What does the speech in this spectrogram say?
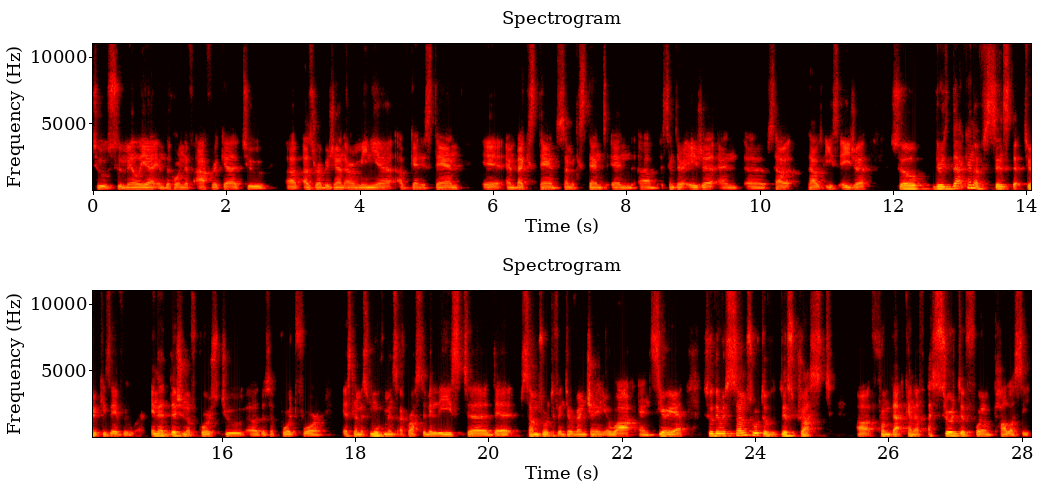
to Somalia in the Horn of Africa, to uh, Azerbaijan, Armenia, Afghanistan, uh, and Pakistan to some extent in um, Central Asia and uh, South, Southeast Asia. So there's that kind of sense that Turkey is everywhere. In addition, of course, to uh, the support for Islamist movements across the Middle East, uh, the, some sort of intervention in Iraq and Syria. So there was some sort of distrust uh, from that kind of assertive foreign policy.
